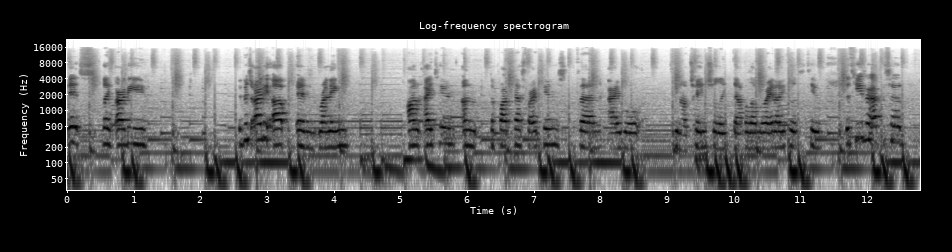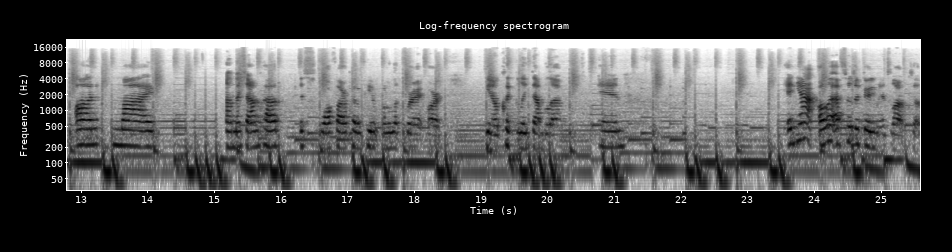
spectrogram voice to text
it's like already, if it's already up and running on iTunes, on the podcast for iTunes, then I will, you know, change the link down below. But right now you can listen to the teaser episode on my on my SoundCloud. This Wallflower Club if you want to look for it or you know, click the link down below. And and yeah, all the episodes are 30 minutes long, so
